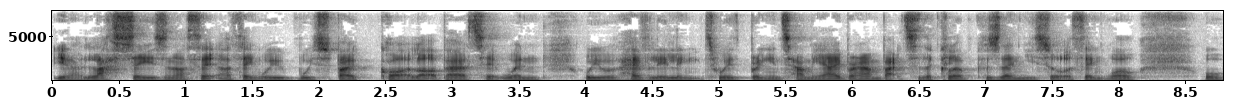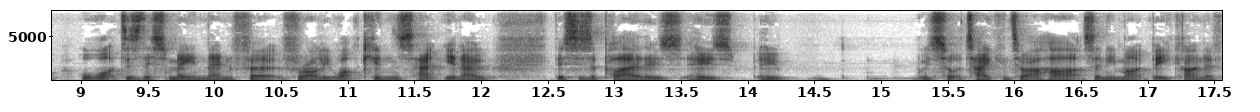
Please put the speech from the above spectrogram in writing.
you know, last season, I think I think we we spoke quite a lot about it when we were heavily linked with bringing Tammy Abraham back to the club because then you sort of think, well, well, well, what does this mean then for for Ollie Watkins? How, you know, this is a player who's who's who we've sort of taken to our hearts, and he might be kind of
